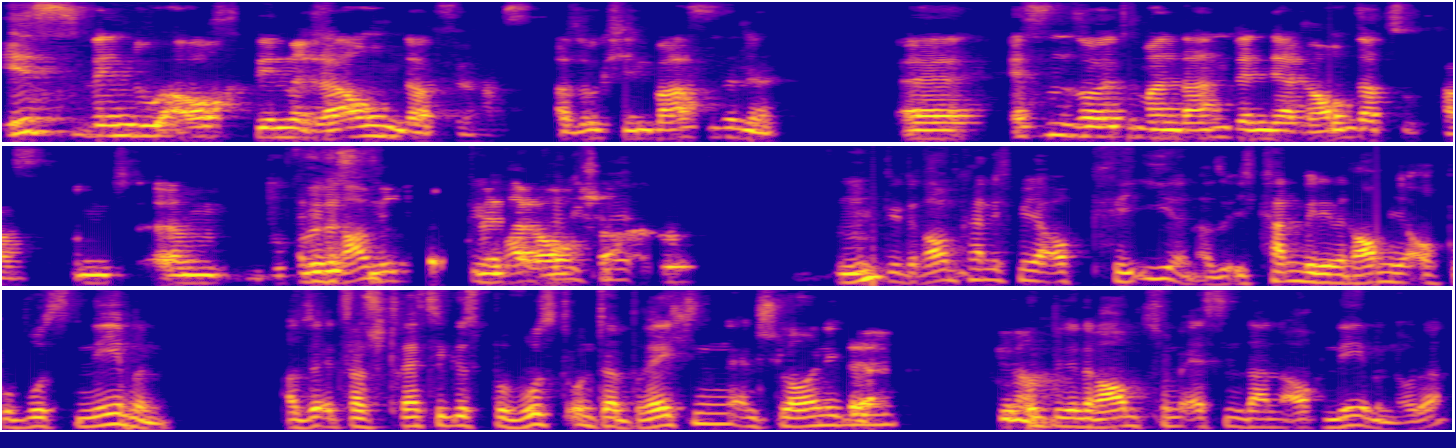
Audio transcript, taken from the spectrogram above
ist, wenn du auch den Raum dafür hast. Also wirklich im wahrsten Sinne. Äh, essen sollte man dann, wenn der Raum dazu passt. Und ähm, du würdest Raum, nicht, den Raum, Raum mir, also, hm? den Raum kann ich mir ja auch kreieren. Also ich kann mir den Raum ja auch bewusst nehmen. Also etwas Stressiges bewusst unterbrechen, entschleunigen ja, genau. und mir den Raum zum Essen dann auch nehmen, oder?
